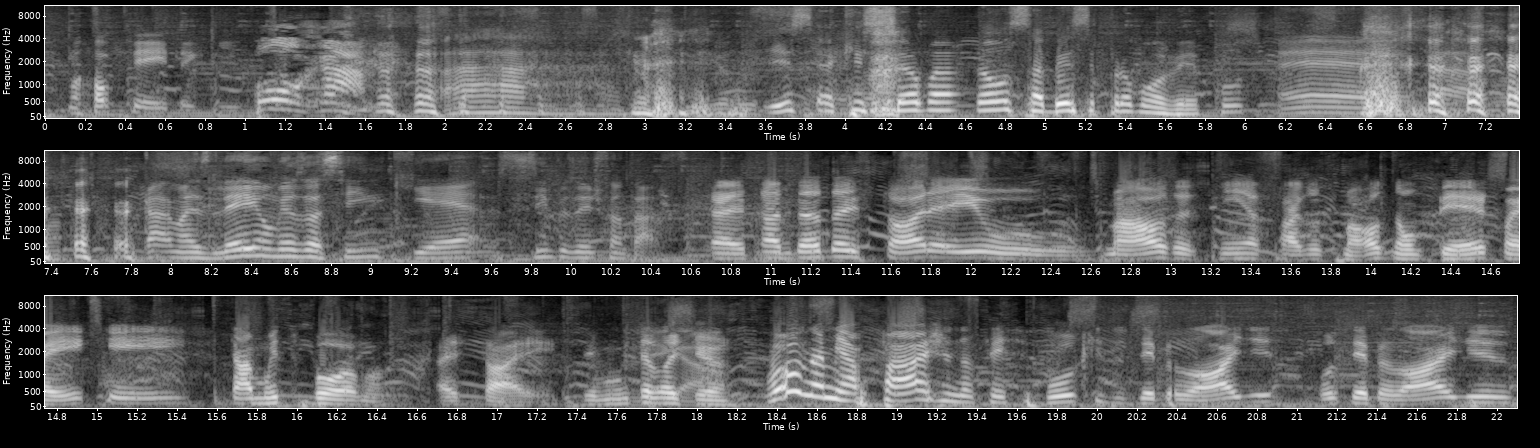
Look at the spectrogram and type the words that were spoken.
mal feito aqui. Porra! Ah, Isso é que chama não saber se promover. Puta. é. Tá, bom. Cara, mas leiam mesmo assim, que é simplesmente fantástico. É, tá dando a história aí, os mouse, assim, a saga dos mouse, não perco aí, que tá muito boa, mano, a história. Tem muito Legal. elogio. Vão na minha página no Facebook dos Debilords, os Debilords,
